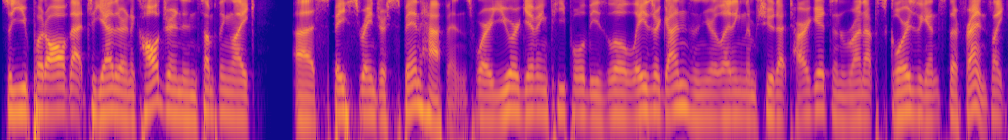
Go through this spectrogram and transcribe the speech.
So you put all that together in a cauldron, and something like uh, Space Ranger Spin happens, where you are giving people these little laser guns and you're letting them shoot at targets and run up scores against their friends. Like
